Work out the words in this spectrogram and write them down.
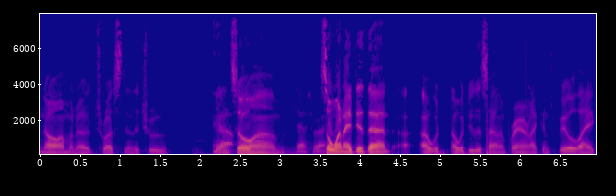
no, I'm gonna trust in the truth. Yeah. And so um That's right. so when I did that, I would I would do the silent prayer and I can feel like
